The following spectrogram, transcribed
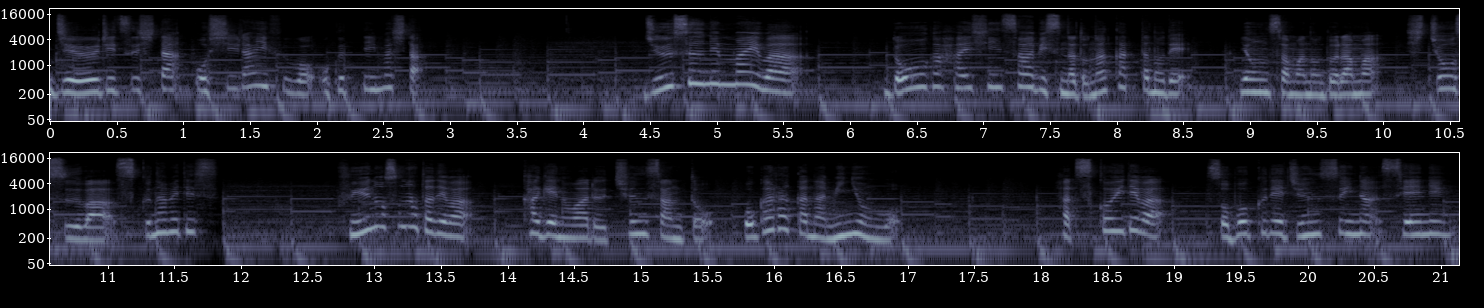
充実した推しライフを送っていました。十数年前は動画配信サービスなどなかったので、ヨン様のドラマ視聴数は少なめです。冬のそなたでは影のあるチュンさんと朗らかなミニョンを、初恋では素朴で純粋な青年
